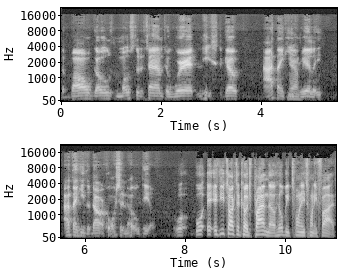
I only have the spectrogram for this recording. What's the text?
The ball goes most of the time to where it needs to go. I think he's yeah. really, I think he's a dark horse in the whole deal. Well, well, if you talk to Coach Prime though, he'll be 2025.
